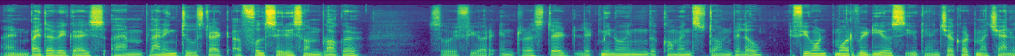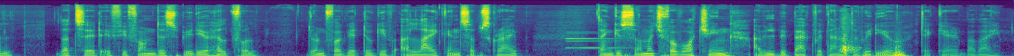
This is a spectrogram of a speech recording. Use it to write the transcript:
And by the way guys i am planning to start a full series on blogger. So if you are interested let me know in the comments down below. If you want more videos you can check out my channel. That's it. If you found this video helpful don't forget to give a like and subscribe. Thank you so much for watching. I will be back with another video. Take care. Bye bye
